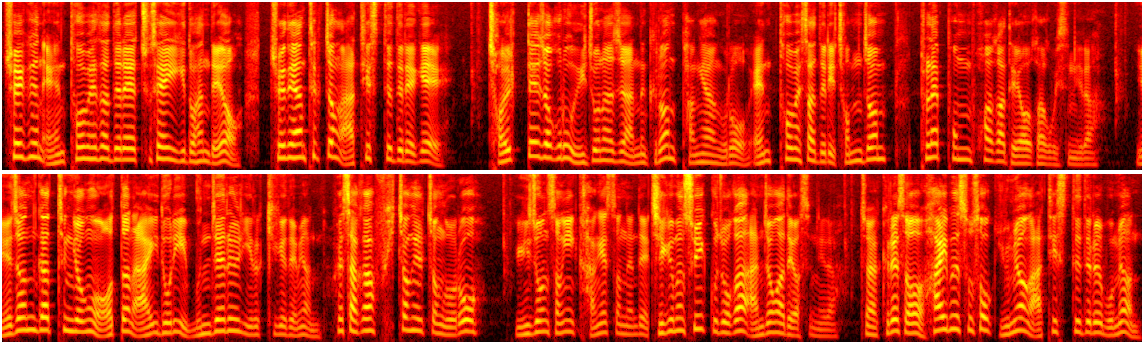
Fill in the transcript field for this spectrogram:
최근 엔터 회사들의 추세이기도 한데요. 최대한 특정 아티스트들에게 절대적으로 의존하지 않는 그런 방향으로 엔터 회사들이 점점 플랫폼화가 되어 가고 있습니다. 예전 같은 경우 어떤 아이돌이 문제를 일으키게 되면 회사가 휘청일 정도로 의존성이 강했었는데 지금은 수익 구조가 안정화되었습니다. 자, 그래서 하이브 소속 유명 아티스트들을 보면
